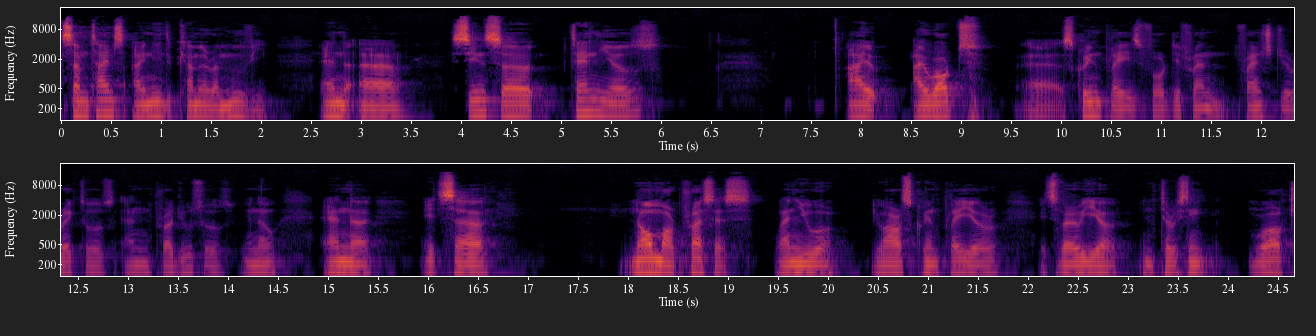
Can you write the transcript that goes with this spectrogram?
Sometimes I need a camera movie, and uh, since uh, ten years I I wrote uh, screenplays for different French directors and producers, you know, and uh, it's a normal process when you are, you are a screenplayer. It's very uh, interesting work,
